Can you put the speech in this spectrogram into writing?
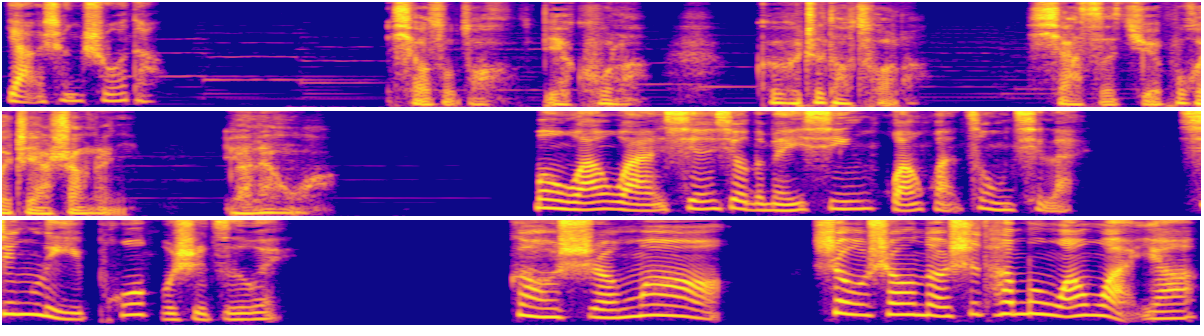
哑声说道：“小祖宗，别哭了，哥哥知道错了，下次绝不会这样伤着你，原谅我。”孟婉婉纤秀的眉心缓缓纵起来，心里颇不是滋味。搞什么？受伤的是他孟婉婉呀，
